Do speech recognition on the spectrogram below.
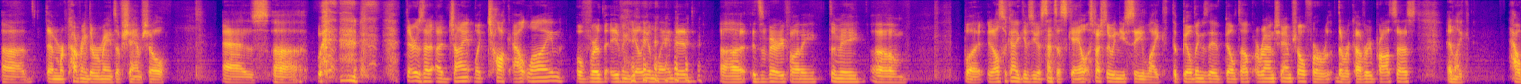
uh, them recovering the remains of Shamshel as uh, there's a, a giant like chalk outline where the Evangelion landed. Uh, it's very funny to me. Um, but it also kind of gives you a sense of scale, especially when you see like the buildings they've built up around Shamshel for the recovery process and like how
